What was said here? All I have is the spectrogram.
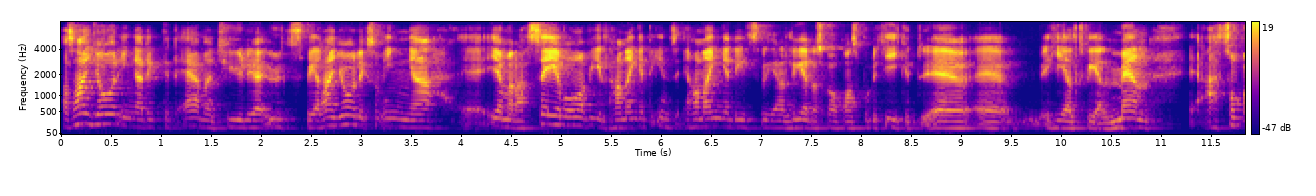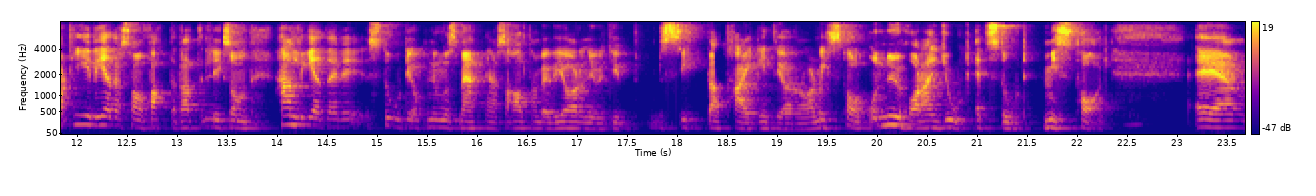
Alltså han gör inga riktigt äventyrliga utspel. Han gör liksom inga, eh, jag menar, säg vad man vill. Han har inget, han har inget inspirerande ledarskap. Hans politik är är helt fel. Men ah, som partiledare så har han fattat att liksom, han leder stort i opinionsmätningar så allt han behöver göra nu är typ sitta tight, inte göra några misstag. Och nu har han gjort ett stort misstag. Eh,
